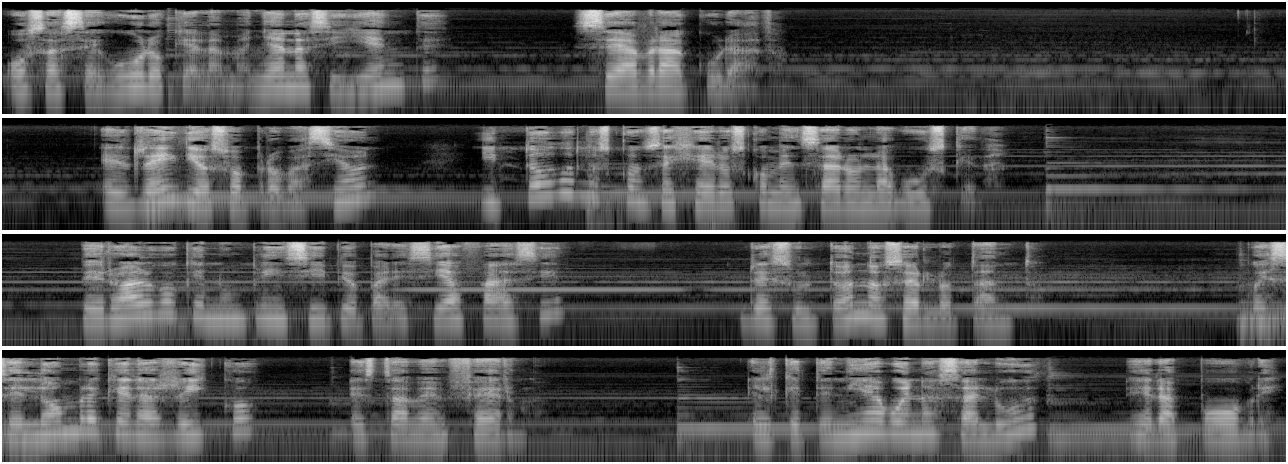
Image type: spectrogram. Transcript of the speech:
Os aseguro que a la mañana siguiente se habrá curado. El rey dio su aprobación y todos los consejeros comenzaron la búsqueda. Pero algo que en un principio parecía fácil, resultó no serlo tanto pues el hombre que era rico estaba enfermo. El que tenía buena salud era pobre.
